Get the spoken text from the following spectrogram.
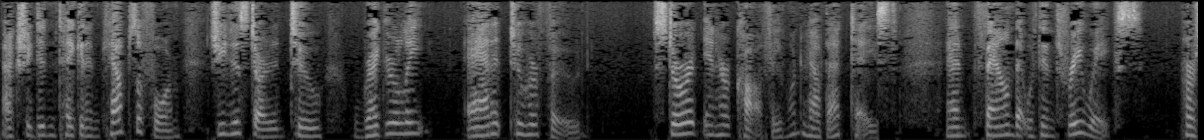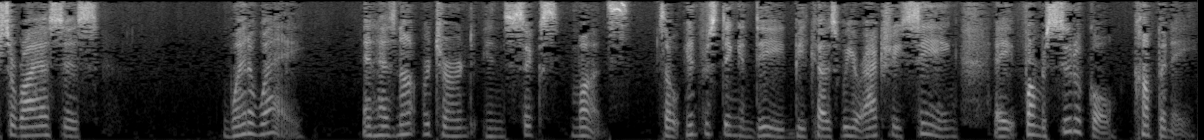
actually didn't take it in capsule form. She just started to regularly add it to her food, stir it in her coffee, wonder how that tastes, and found that within three weeks her psoriasis went away and has not returned in six months. So interesting indeed because we are actually seeing a pharmaceutical company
